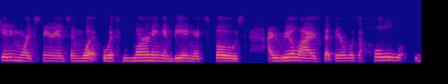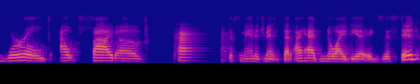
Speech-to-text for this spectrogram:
getting more experience and what with learning and being exposed, I realized that there was a whole world outside of practice management that I had no idea existed.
